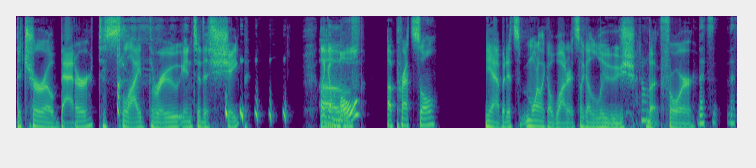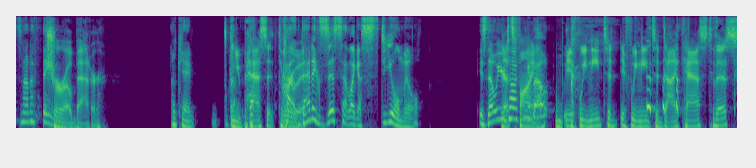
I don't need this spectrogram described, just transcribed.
the churro batter to slide through into the shape like a mold? a pretzel. Yeah, but it's more like a water. It's like a luge, but for That's that's not a thing. churro batter. Okay, And you pass it through Kyle, it. that exists at like a steel mill. Is that what you're That's talking fine. about? If we need to, if we need to die cast this,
